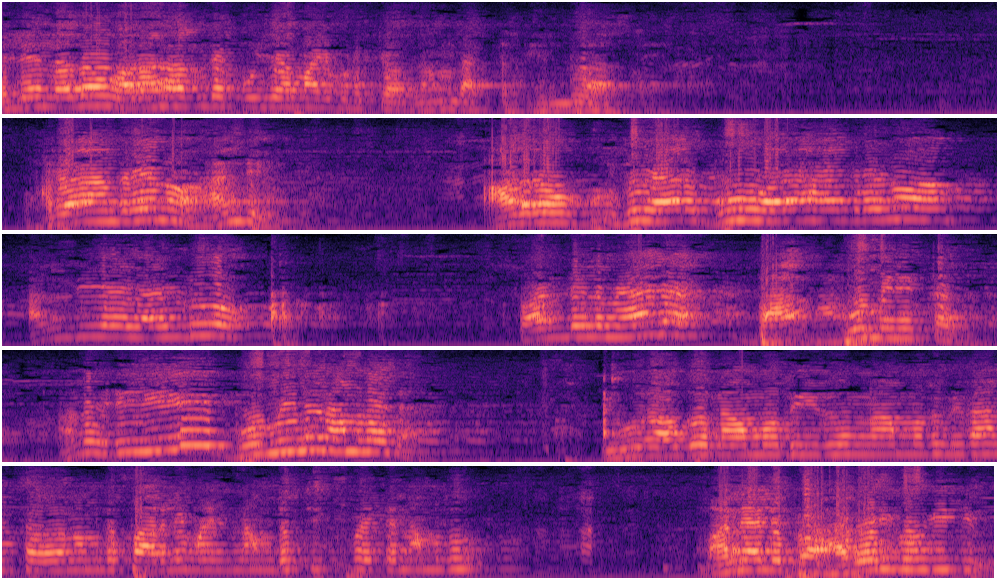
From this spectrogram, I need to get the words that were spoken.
ಎಲ್ಲೆಲ್ಲದ ಹೊರ ಅಂದ್ರೆ ಪೂಜೆ ಮಾಡಿಬಿಡ್ತೀವಿ ಅದು ನಮ್ದು ಆಗ್ತದೆ ಹಿಂದೂ ಆಸ್ತಿ ಹೊರ ಅಂದ್ರೇನು? ಹಂದಿ. ಆದ್ರೆ ಇದು ಯಾರು ಭೂ ಹೊರ ಅಂದ್ರೇನು? ಹಂದಿಯ ಎರಡು ಸೊಂಡಿಲ ಮ್ಯಾಗ ಭೂಮಿ ನಿಂತದ ಅಂದ್ರೆ ಇಡೀ ಭೂಮಿನೇ ನಮ್ದೇ ಇವ್ರ ಅದು ನಮ್ಮದು ಇದು ನಮ್ಮದು ವಿಧಾನಸಭಾ, ನಮ್ದು ಪಾರ್ಲಿಮೆಂಟ್ ನಮ್ದು ಚಿಕ್ಕಪೇಟೆ, ನಮ್ದು ಮನೆಯಲ್ಲಿ ಹಾವೇರಿಗೆ ಹೋಗಿದ್ದೀವಿ.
